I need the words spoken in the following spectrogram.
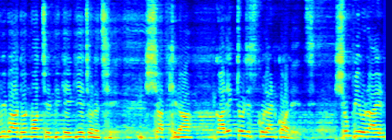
অভিবাদন মঞ্চের দিকে এগিয়ে চলেছে Satkhira collector school and college. Supriyo রায়ের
